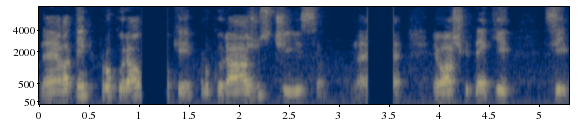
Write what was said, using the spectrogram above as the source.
Né? Ela tem que procurar o quê? Procurar a justiça. Né? Eu acho que tem que, se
